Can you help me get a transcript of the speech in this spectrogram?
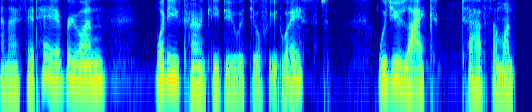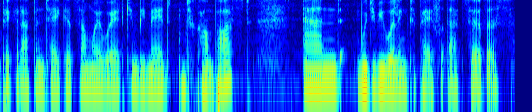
And I said, hey, everyone, what do you currently do with your food waste? Would you like to have someone pick it up and take it somewhere where it can be made into compost? And would you be willing to pay for that service?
